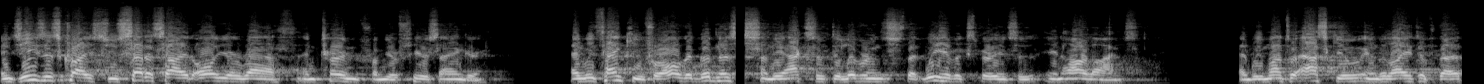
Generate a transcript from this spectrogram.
In Jesus Christ, you set aside all your wrath and turned from your fierce anger. And we thank you for all the goodness and the acts of deliverance that we have experienced in our lives. And we want to ask you, in the light of that,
